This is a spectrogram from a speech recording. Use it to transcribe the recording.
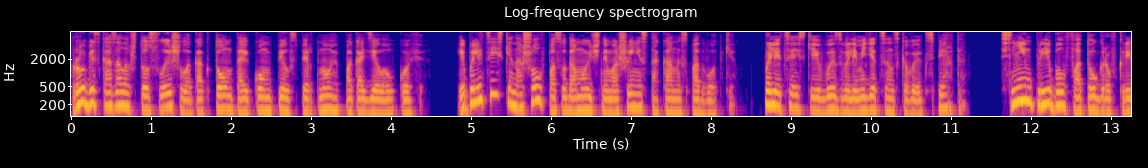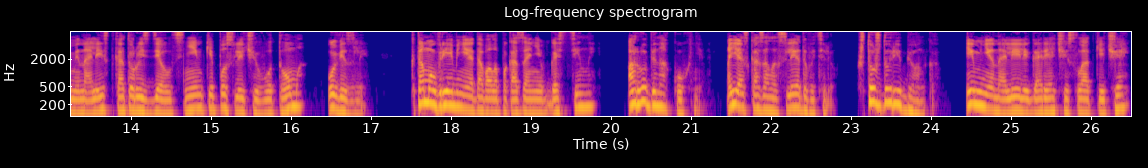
Руби сказала, что слышала, как Том тайком пил спиртное, пока делал кофе. И полицейский нашел в посудомоечной машине стакан из-под водки. Полицейские вызвали медицинского эксперта. С ним прибыл фотограф-криминалист, который сделал снимки, после чего Тома увезли. К тому времени я давала показания в гостиной, а Руби на кухне. Я сказала следователю, что жду ребенка, и мне налили горячий сладкий чай,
